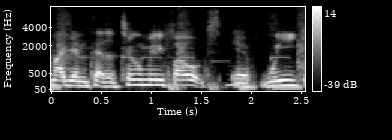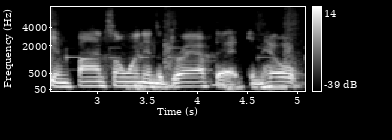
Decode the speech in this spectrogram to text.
not getting attached to too many folks. If we can find someone in the draft that can help,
